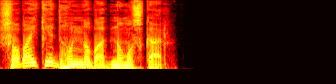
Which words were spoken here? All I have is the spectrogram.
সবাইকে ধন্যবাদ নমস্কার।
